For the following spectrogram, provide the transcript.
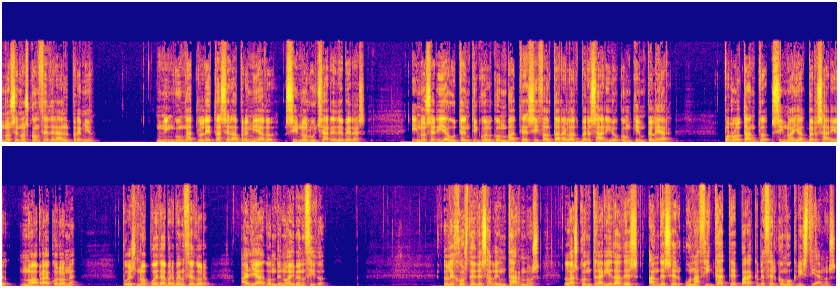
no se nos concederá el premio. Ningún atleta será premiado si no luchare de veras, y no sería auténtico el combate si faltara el adversario con quien pelear. Por lo tanto, si no hay adversario, no habrá corona, pues no puede haber vencedor allá donde no hay vencido. Lejos de desalentarnos, las contrariedades han de ser un acicate para crecer como cristianos.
